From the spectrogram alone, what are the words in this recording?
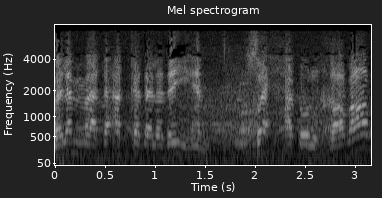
فلما تأكد لديهم صحة الخبر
